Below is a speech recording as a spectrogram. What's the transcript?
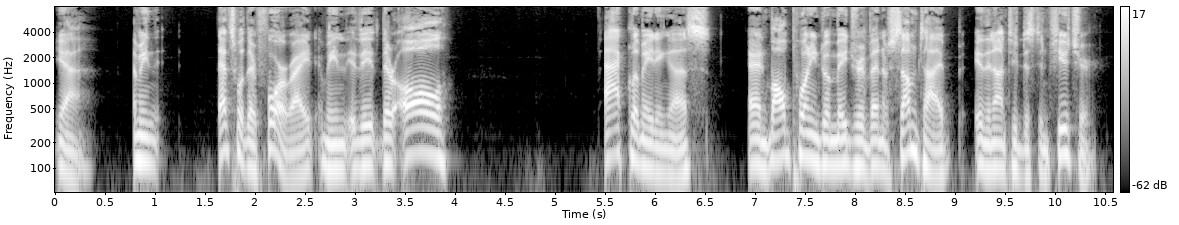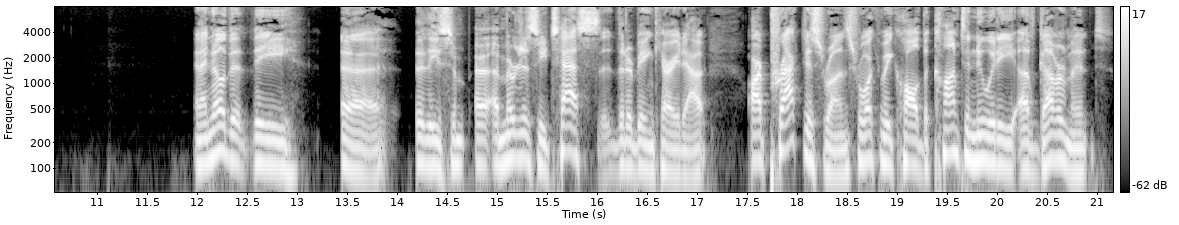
Yeah, I mean, that's what they're for, right? I mean, they're all acclimating us and all pointing to a major event of some type in the not too distant future. And I know that the uh, these uh, emergency tests that are being carried out are practice runs for what can be called the continuity of government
